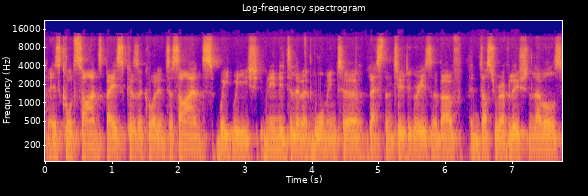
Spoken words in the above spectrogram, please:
It's called science based because, according to science, we, we, we need to limit warming to less than two degrees above industrial revolution levels.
